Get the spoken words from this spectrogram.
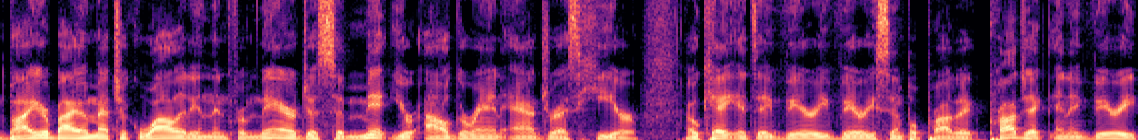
buy your biometric wallet, and then from there just submit your Algorand address here. Okay, it's a very very simple product project and a very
